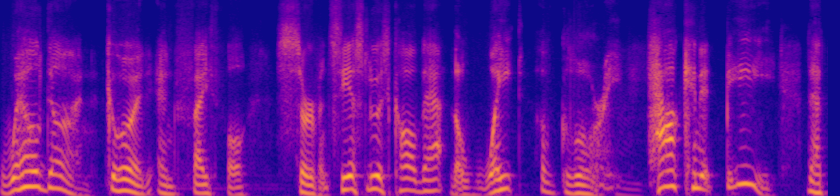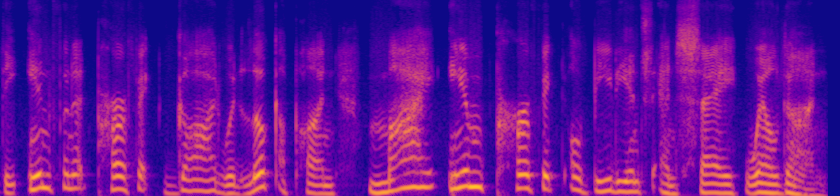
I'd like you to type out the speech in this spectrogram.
Well done, good and faithful servant. C.S. Lewis called that the weight of glory. How can it be that the infinite, perfect God would look upon my imperfect obedience and say, Well done,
